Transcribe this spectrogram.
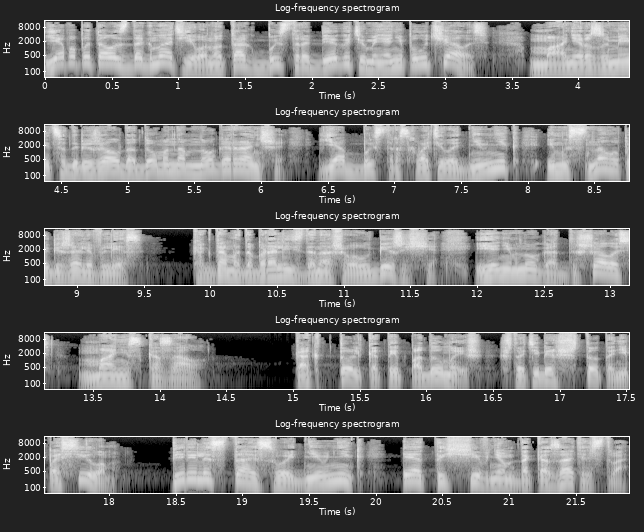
Я попыталась догнать его, но так быстро бегать у меня не получалось. Маня, разумеется, добежала до дома намного раньше. Я быстро схватила дневник, и мы снова побежали в лес. Когда мы добрались до нашего убежища, и я немного отдышалась, Маня сказал, «Как только ты подумаешь, что тебе что-то не по силам, перелистай свой дневник и отыщи в нем доказательства,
